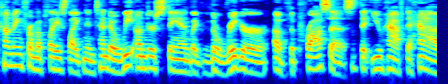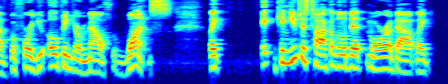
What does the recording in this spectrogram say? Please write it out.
coming from a place like Nintendo, we understand like the rigor of the process that you have to have before you open your mouth once. Like, it, can you just talk a little bit more about like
